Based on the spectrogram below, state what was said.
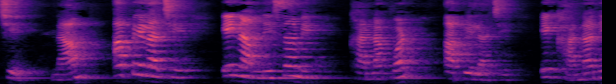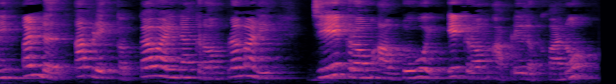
છે. નામ આપેલા છે. એ નામની સામે ખાના પણ આપેલા છે. એ ખાનાની અંદર આપણે કક્કાવાળીના ક્રમ પ્રમાણે જે ક્રમ આવતો હોય એ ક્રમ આપણે લખવાનો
